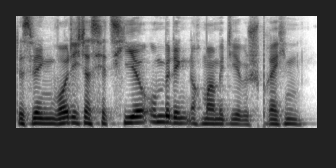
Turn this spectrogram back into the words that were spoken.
Deswegen wollte ich das jetzt hier unbedingt nochmal mit dir besprechen.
